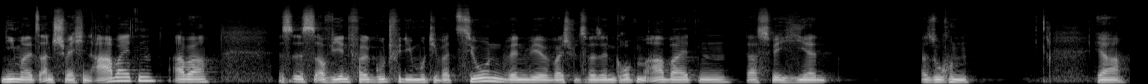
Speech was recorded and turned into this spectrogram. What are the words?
niemals an Schwächen arbeiten, aber es ist auf jeden Fall gut für die Motivation, wenn wir beispielsweise in Gruppen arbeiten, dass wir hier versuchen, ja,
